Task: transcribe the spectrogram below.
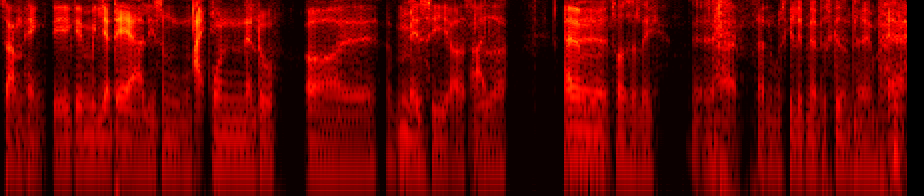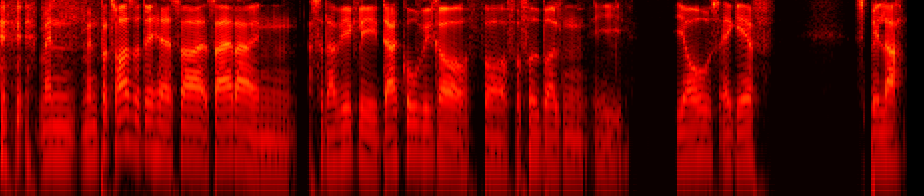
sammenhæng. Det er ikke milliardærer, ligesom Nej. Ronaldo og øh, Messi. Og så Nej. videre. Ej, Øhm, det tror jeg så ikke. Øh, Nej. der er det måske lidt mere beskeden herhjemme. Ja. Men, men på trods af det her, så, så er der en, altså der er virkelig, der er gode vilkår for, for fodbolden i, i Aarhus. AGF spiller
